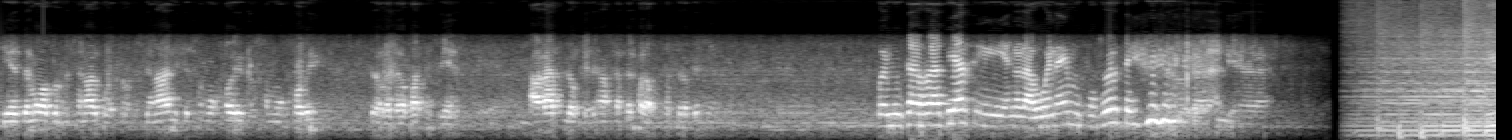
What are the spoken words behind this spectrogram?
si es de modo profesional, pues profesional, y si es como un hobby, pues como un hobby, pero que te lo pases bien. Hagas lo que tengas que hacer para pasarte lo que quieres. Pues muchas gracias y enhorabuena y mucha suerte. Y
